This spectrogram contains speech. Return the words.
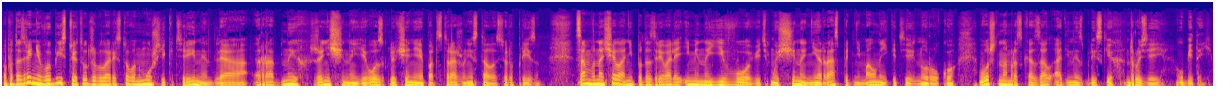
По подозрению в убийстве тут же был арестован муж Екатерины. Для родных женщины его заключение под стражу не стало сюрпризом. С самого начала они подозревали именно его, ведь мужчина не раз поднимал на Екатерину руку. Вот что нам рассказал один из близких друзей убитой.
